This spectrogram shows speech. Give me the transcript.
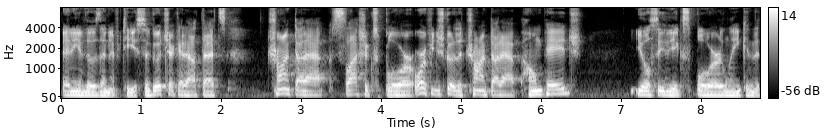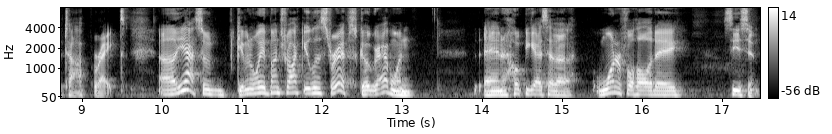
any of those NFTs. So go check it out. That's tronic.app slash explore, or if you just go to the tronic.app homepage, you'll see the Explorer link in the top right. Uh, yeah, so giving away a bunch of Oculus Rifts. Go grab one. And hope you guys have a wonderful holiday. See you soon.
